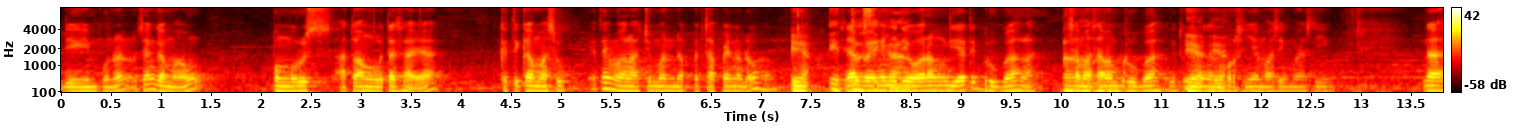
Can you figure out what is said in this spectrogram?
di himpunan saya nggak mau pengurus atau anggota saya ketika masuk itu malah cuman dapat capaian doang. Iya. Itu saya sih, pengen Kang. jadi orang dia tuh berubah lah, sama-sama berubah gitu Iya, dengan iya. porsinya masing-masing. Nah,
